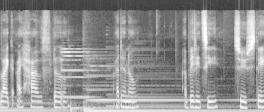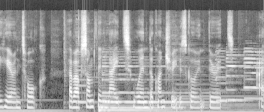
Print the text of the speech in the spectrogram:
like I have the, I don't know, ability to stay here and talk about something light when the country is going through it. I,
